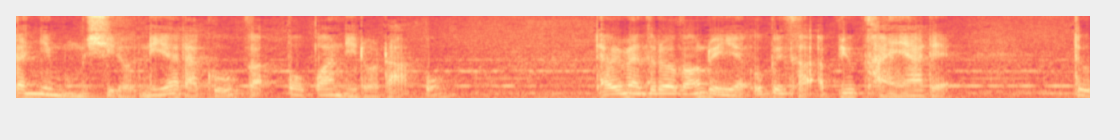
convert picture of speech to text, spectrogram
ကန့်ညစ်မှုမရှိတော့နေရတာကိုကပေါ်ပွားနေတော့တာပေါ့ဒါပေမဲ့သူတော်ကောင်းတွေရဲ့ဥပိ္ပခာအပြုခံရတဲ့သူ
